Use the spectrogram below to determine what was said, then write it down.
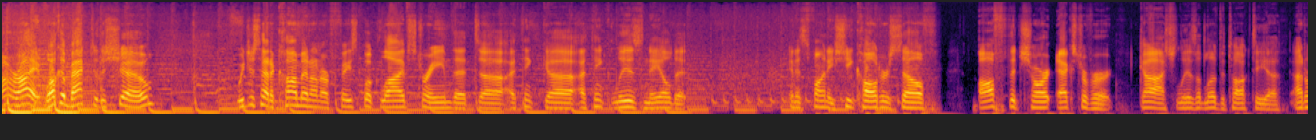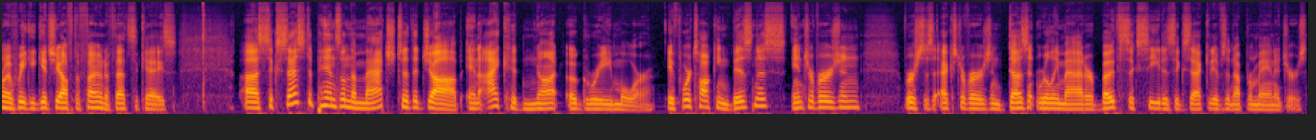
All right, welcome back to the show. We just had a comment on our Facebook live stream that uh, I think uh, I think Liz nailed it, and it's funny. She called herself off the chart extrovert. Gosh, Liz, I'd love to talk to you. I don't know if we could get you off the phone if that's the case. Uh, success depends on the match to the job, and I could not agree more. If we're talking business, introversion versus extroversion doesn't really matter. Both succeed as executives and upper managers.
